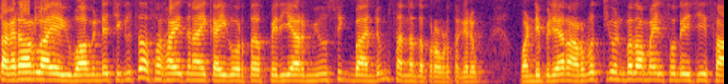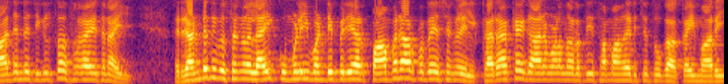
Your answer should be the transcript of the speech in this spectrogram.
തകരാറിലായ യുവാവിന്റെ ചികിത്സാ സഹായത്തിനായി കൈകോർത്ത് പെരിയാർ മ്യൂസിക് ബാൻഡും സന്നദ്ധ പ്രവർത്തകരും. വണ്ടിപ്പെരിയാർ അറുപത്തിയൊൻപതാം മൈൽ സ്വദേശി സാജന്റെ ചികിത്സാ സഹായത്തിനായി രണ്ട് ദിവസങ്ങളിലായി കുമളി വണ്ടിപ്പെരിയാർ പാമ്പനാർ പ്രദേശങ്ങളിൽ കരാക്കെ ഗാനമേള നടത്തി സമാഹരിച്ച തുക കൈമാറി.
